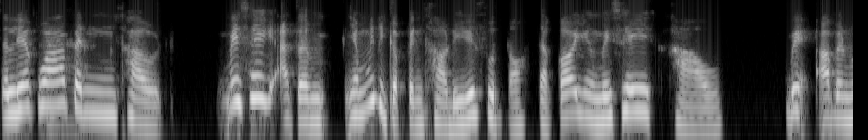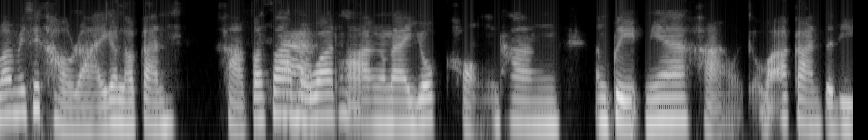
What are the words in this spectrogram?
จะเรียกว่าค่ะเป็นข่าวไม่ใช่อาจจะยังไม่ถึงกับเป็นข่าวดีที่สุดเนาะแต่ก็ยังไม่ใช่ข่าวไม่เอาเป็นว่าไม่ใช่ข่าวร้ายกันแล้วกัน ค่ะ ก็ทราบมาว่าทางนายกของทางอังกฤษเนี่ยค่ะ เหมือนกับว่าอาการจะดี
